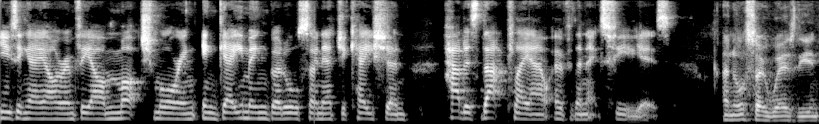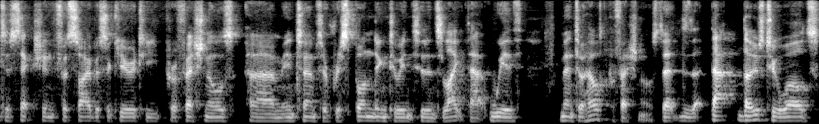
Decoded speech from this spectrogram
using AR and VR much more in, in gaming, but also in education. How does that play out over the next few years? And also, where's the intersection for cybersecurity professionals um, in terms of responding to incidents like that with mental health professionals? That, that, that those two worlds,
